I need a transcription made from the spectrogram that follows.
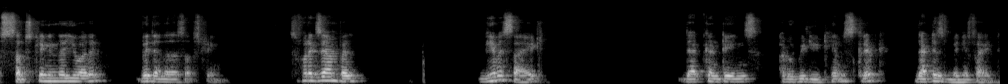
substring in the URL with another substring. So for example, we have a site that contains Adobe DTM script that is minified.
